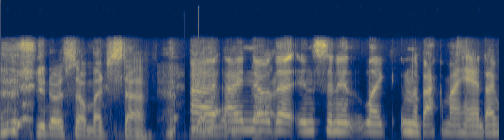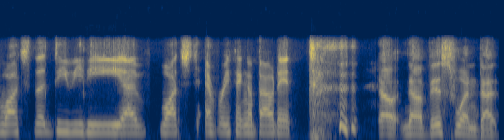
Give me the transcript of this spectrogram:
you know so much stuff. The I, I know got- that incident like in the back of my hand. I've watched the DVD. I've watched everything about it. Now, now this one, that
